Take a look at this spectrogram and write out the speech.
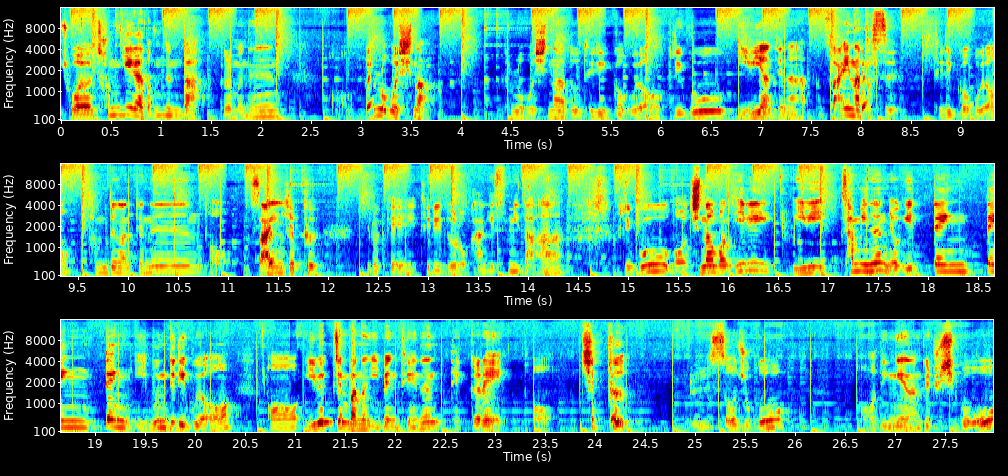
좋아요 1000개가 넘는다. 그러면은 어, 클로버 신화, 클로버 신화도 드릴 거고요. 그리고 2위한테는 사인 핫타스 드릴 거고요. 3등한테는 어, 사인 셰프 이렇게 드리도록 하겠습니다. 그리고 어, 지난번 1위, 2위, 3위는 여기 땡땡땡 이분들이고요. 어, 200잼 받는 이벤트에는 댓글에 어, 치프를 써주고 어, 닉네임 남겨주시고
